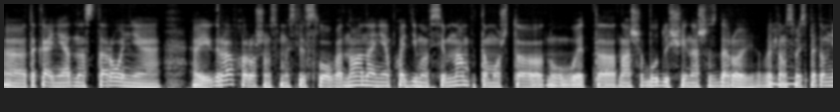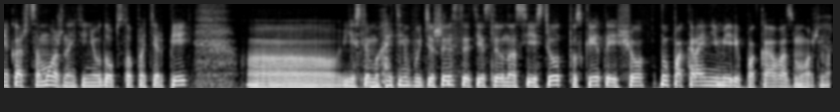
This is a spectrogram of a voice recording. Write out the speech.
э, такая не односторонняя э, игра в хорошем смысле слова, но она необходима всем нам, потому что ну, это наше будущее и наше здоровье в этом mm-hmm. смысле. Поэтому, мне кажется, можно эти неудобства потерпеть, э, если мы хотим путешествовать, если у нас есть отпуск, и это еще, ну, по крайней мере, пока возможно.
